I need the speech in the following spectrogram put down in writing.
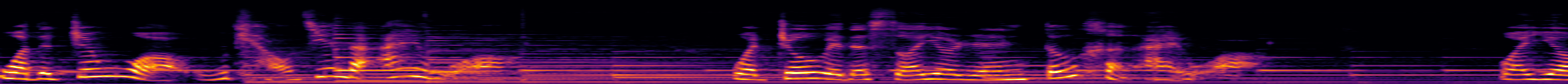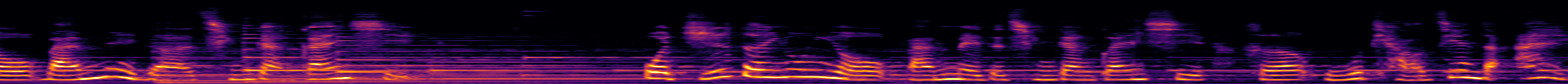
我的真我无条件的爱我，我周围的所有人都很爱我。我有完美的情感关系，我值得拥有完美的情感关系和无条件的爱。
